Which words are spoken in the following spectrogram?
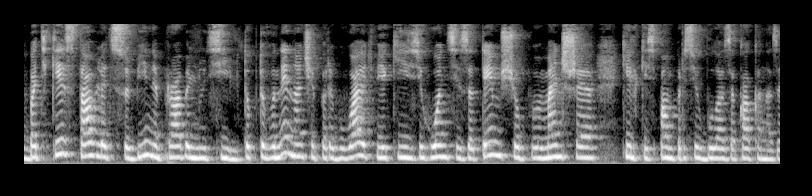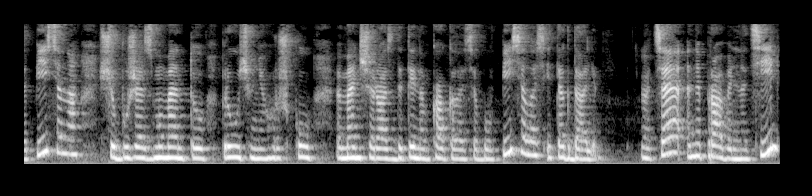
батьки ставлять собі неправильну ціль, тобто вони, наче перебувають в якійсь гонці за тим, щоб менше кількість памперсів була закакана, запісяна, щоб уже з моменту приучення горшку менше раз дитина вкакалась або впісялась і так далі. Це неправильна ціль.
